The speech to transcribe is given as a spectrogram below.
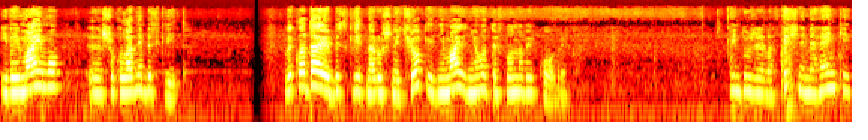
і виймаємо е, шоколадний бісквіт. Викладаю бісквіт на рушничок і знімаю з нього тефлоновий коврик. Він дуже еластичний, м'ягенький.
